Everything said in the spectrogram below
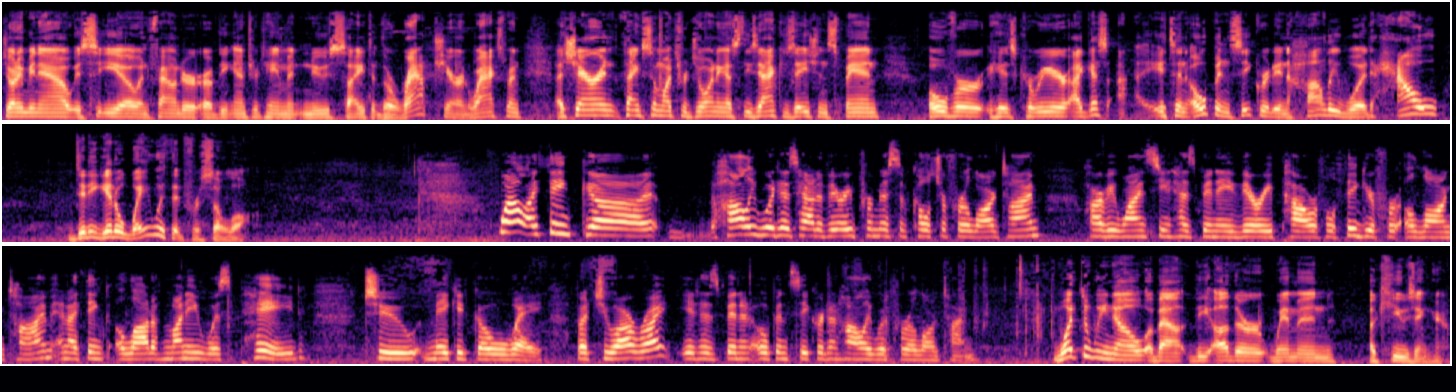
Joining me now is CEO and founder of the entertainment news site The Wrap, Sharon Waxman. Uh, Sharon, thanks so much for joining us. These accusations span over his career. I guess uh, it's an open secret in Hollywood. How did he get away with it for so long? Well, I think uh, Hollywood has had a very permissive culture for a long time. Harvey Weinstein has been a very powerful figure for a long time, and I think a lot of money was paid to make it go away. But you are right, it has been an open secret in Hollywood for a long time. What do we know about the other women accusing him?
